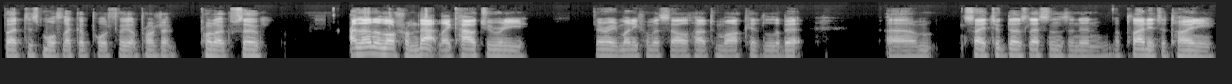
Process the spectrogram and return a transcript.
but it's more of like a portfolio project product. So I learned a lot from that, like how to really generate money for myself, how to market a little bit. Um, so I took those lessons and then applied it to Tiny,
